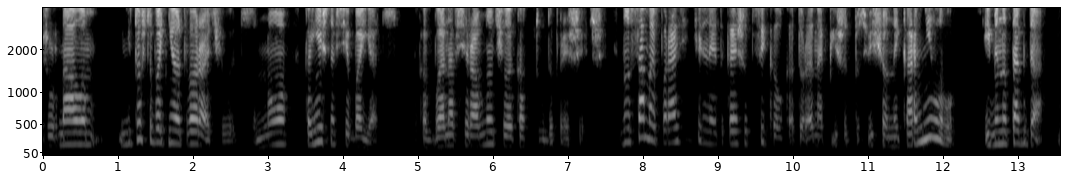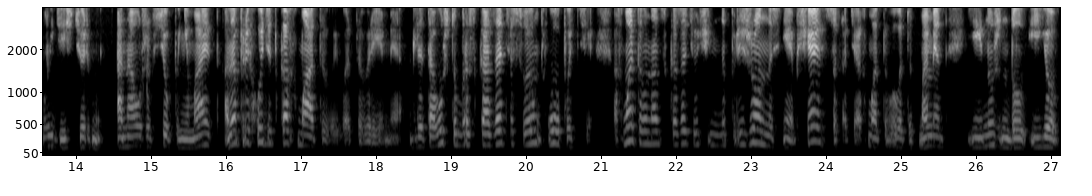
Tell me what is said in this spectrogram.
журналам, не то чтобы от нее отворачиваются, но, конечно, все боятся. Как бы она все равно человек оттуда пришедший. Но самое поразительное, это, конечно, цикл, который она пишет, посвященный Корнилову. Именно тогда, выйдя из тюрьмы, она уже все понимает. Она приходит к Ахматовой в это время для того, чтобы рассказать о своем опыте. Ахматова, надо сказать, очень напряженно с ней общается, хотя Ахматова в этот момент, ей нужен был ее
